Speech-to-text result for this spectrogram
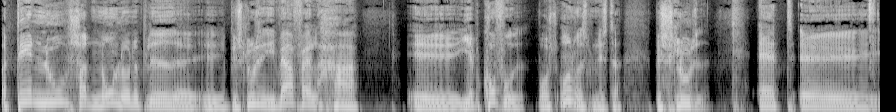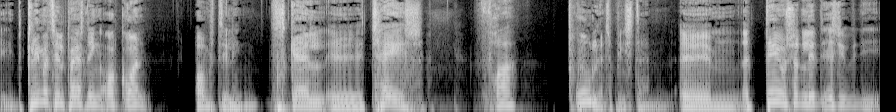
Og det er nu sådan nogenlunde blevet øh, besluttet. I hvert fald har øh, Jeppe Kofod, vores udenrigsminister, besluttet, at øh, klimatilpasning og grøn omstilling skal øh, tages fra ulandsbistanden. Øhm, og det er jo sådan lidt... Altså, jeg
